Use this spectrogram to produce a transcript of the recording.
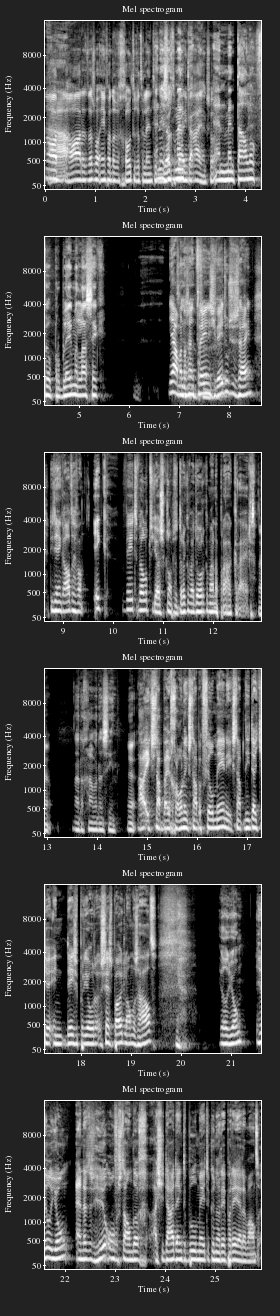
Nou, nou, dat was wel een van de grotere talenten En in de jeugdopleiding bij Ajax. Hoor. En mentaal ook veel problemen, las ik. Ja, maar dan zijn trainers, je weet hoe ze zijn, die denken altijd van, ik weet wel op de juiste knop te drukken, waardoor ik hem aan de praat krijg. Ja. Nou, dat gaan we dan zien. Nou, ik snap bij Groningen snap ik veel meer niet. Ik snap niet dat je in deze periode zes buitenlanders haalt. Heel jong. Heel jong. En dat is heel onverstandig als je daar denkt de boel mee te kunnen repareren. Want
